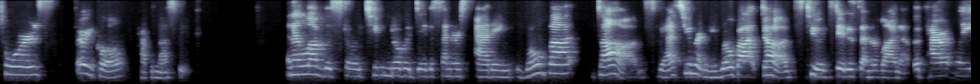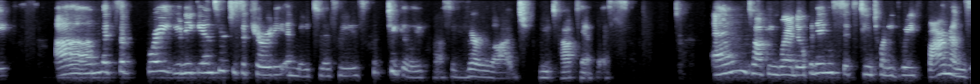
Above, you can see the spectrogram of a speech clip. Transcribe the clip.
tours. Very cool, happened last week. And I love this story too. Novva Data Centers adding robot dogs. Yes, you heard me, robot dogs to its data center lineup. Apparently, um, it's a great, unique answer to security and maintenance needs, particularly across a very large Utah campus. And talking grand openings, 1623 Farnam's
